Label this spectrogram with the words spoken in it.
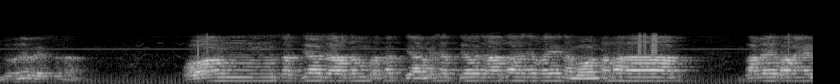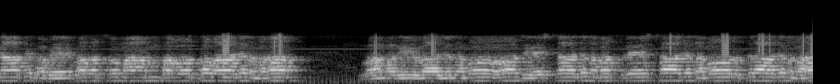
न्यूनवेशन ॐ सद्यो जातं प्रपद्यामि सद्यो जातः च वै नमो नमः। भवे भवे नाति भवे भव स्व मां भवोद्भवाय नमः। वामदेवाय नमो ज्येष्ठाय नमः श्रेष्ठाय नमो रुद्राय नमः।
